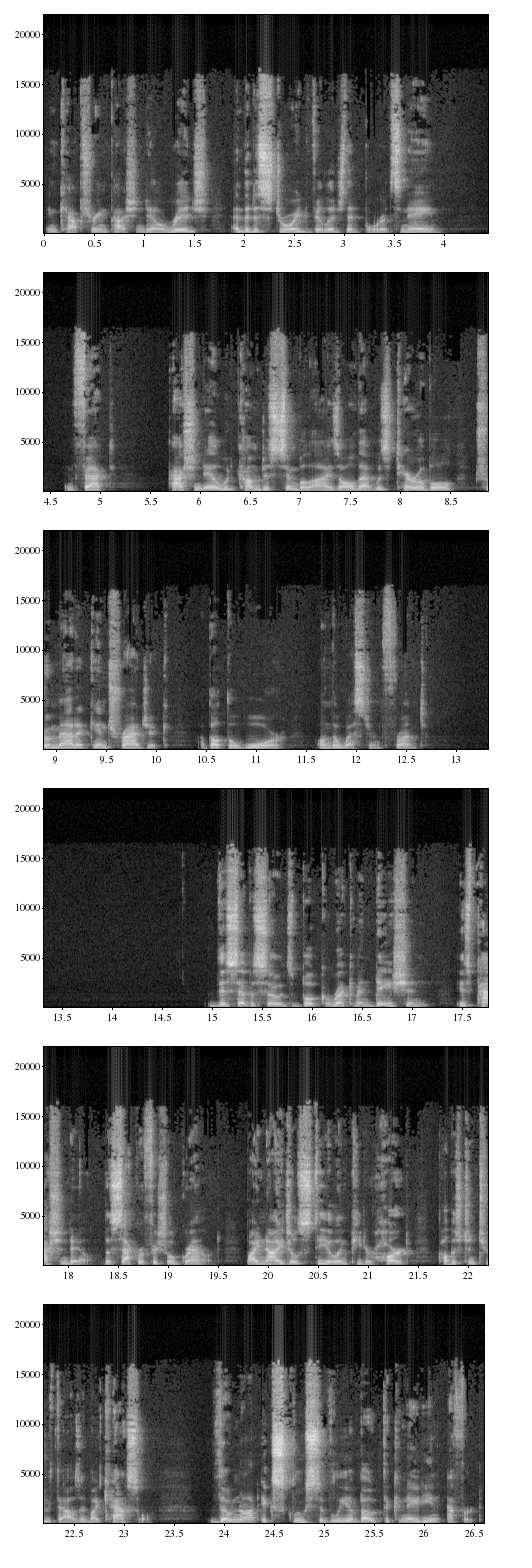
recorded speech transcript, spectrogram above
in capturing Passchendaele Ridge and the destroyed village that bore its name. In fact, Passchendaele would come to symbolize all that was terrible, traumatic, and tragic about the war on the Western Front. This episode's book recommendation is Passchendaele, The Sacrificial Ground by Nigel Steel and Peter Hart, published in 2000 by Castle. Though not exclusively about the Canadian effort,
